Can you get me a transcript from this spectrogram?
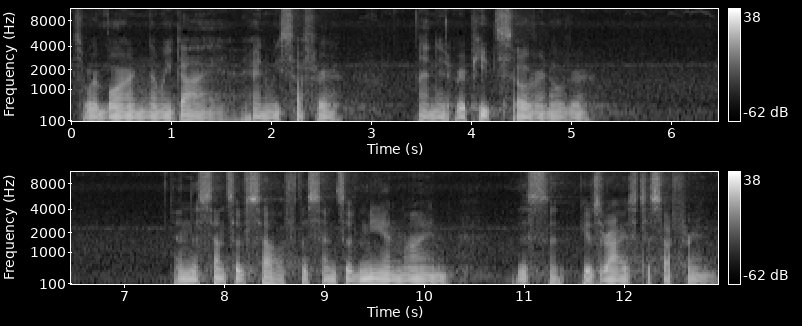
So we're born, then we die, and we suffer, and it repeats over and over. And the sense of self, the sense of me and mine, this gives rise to suffering,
